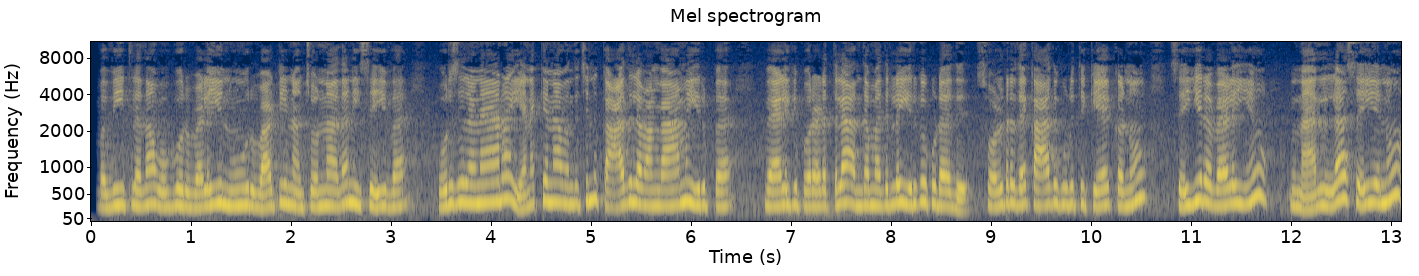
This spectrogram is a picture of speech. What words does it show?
நம்ம வீட்டில் தான் ஒவ்வொரு வேலையும் நூறு வாட்டி நான் சொன்னாதான் நீ செய்வ. ஒரு சில நேரம் எனக்கு என்ன வந்துச்சுன்னு காதில் வாங்காமல் இருப்ப. வேலைக்கு போகிற இடத்துல அந்த மாதிரிலாம் இருக்கக்கூடாது. சொல்கிறத காது கொடுத்து கேட்கணும். செய்கிற வேலையும் நல்லா செய்யணும்.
